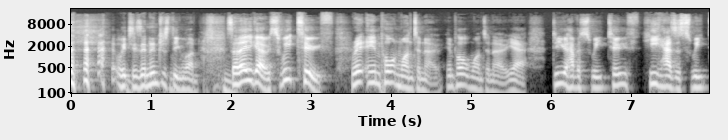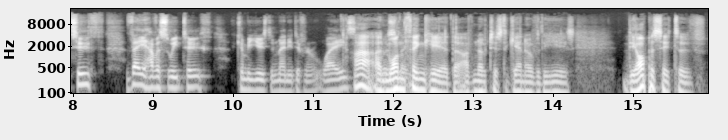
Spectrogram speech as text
Yeah, which is an interesting one. So there you go. Sweet tooth, Re- important one to know. Important one to know. Yeah. Do you have a sweet tooth? He has a sweet tooth. They have a sweet tooth. Can be used in many different ways. Ah, and one thing here that I've noticed again over the years, the opposite of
